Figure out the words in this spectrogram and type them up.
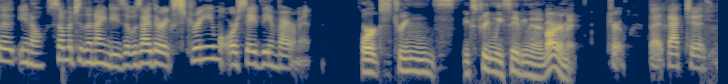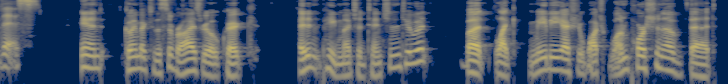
But, you know, so much of the 90s, it was either extreme or save the environment. Or extreme, extremely saving the environment. True. But back to this. And going back to the silver eyes real quick, I didn't pay much attention to it, but like maybe I should watch one portion of that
